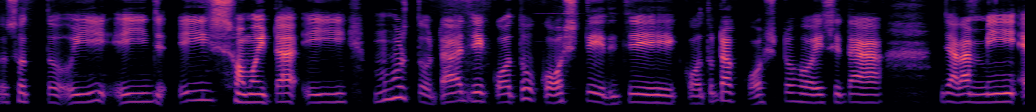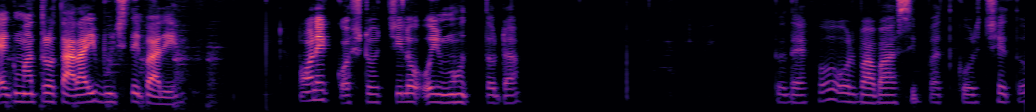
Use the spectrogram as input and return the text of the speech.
তো সত্য, ওই, এই এই সময়টা, এই মুহূর্তটা যে কত কষ্টের, যে কতটা কষ্ট হয় সেটা যারা মেয়ে একমাত্র তারাই বুঝতে পারে। অনেক কষ্ট হচ্ছিল ওই মুহূর্তটা। তো দেখো, ওর বাবা আশীর্বাদ করছে তো।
